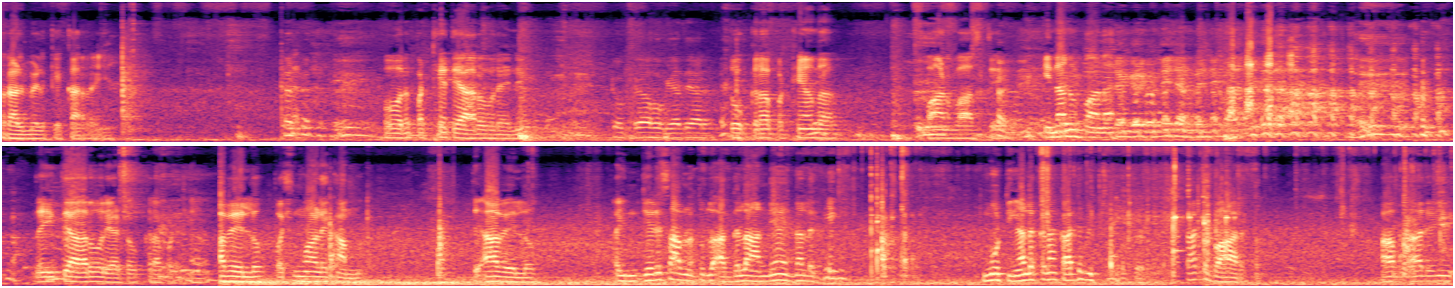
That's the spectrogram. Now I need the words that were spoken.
ਰਲ ਮਿਲ ਕੇ ਕਰ ਰਹੇ ਹਾਂ। ਹੋਰ ਪੱਠੇ ਤਿਆਰ ਹੋ ਰਹੇ ਨੇ। ਟੋਕਰਾ ਹੋ ਗਿਆ ਤਿਆਰ। ਟੋਕਰਾ ਪੱਠਿਆਂ ਦਾ ਪਾਣ ਵਾਸਤੇ। ਇਹਨਾਂ ਨੂੰ ਪਾਣਾ ਖੁੱਲੇ ਜਾਂਦੇ ਨੇ। ਨਹੀਂ ਤਿਆਰ ਹੋ ਰਿਹਾ ਟੋਕਰਾ ਪੱਠਿਆਂ ਆ ਵੇਖ ਲਓ ਪਸ਼ੂਆਂ ਵਾਲੇ ਕੰਮ। ਤੇ ਆ ਵੇਖ ਲਓ। ਜਿਹੜੇ ਹਿਸਾਬ ਨਾਲ ਤੂੰ ਅੱਗ ਲਾਉਂਦੇ ਆ ਇਦਾਂ ਲੱਗੇਗੀ? ਮੋਟੀਆਂ ਲੱਕੜਾਂ ਕੱਢ ਵਿੱਚੋਂ। ਉੱਤਰ ਕੱਢ ਬਾਹਰ। ਆ ਆ ਜਿਹੜੀ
